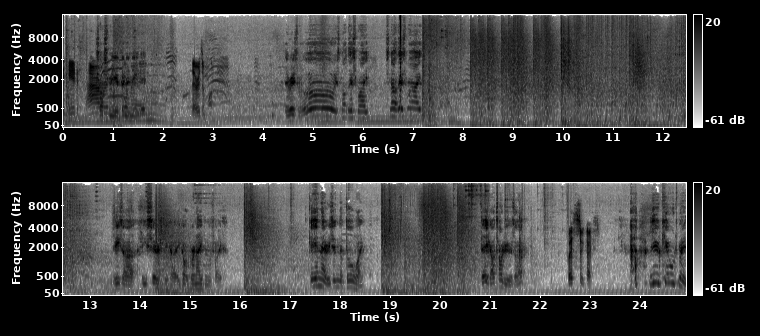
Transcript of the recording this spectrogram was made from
can hear the sirens. Trust me, you're to need it. There isn't one. There is. Oh, it's not this way. It's not this way. He's uh, he's seriously hurt. He got a grenade in the face. Get in there. He's in the doorway. Dig, I told you he was hurt. Where's the suitcase? you killed me.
